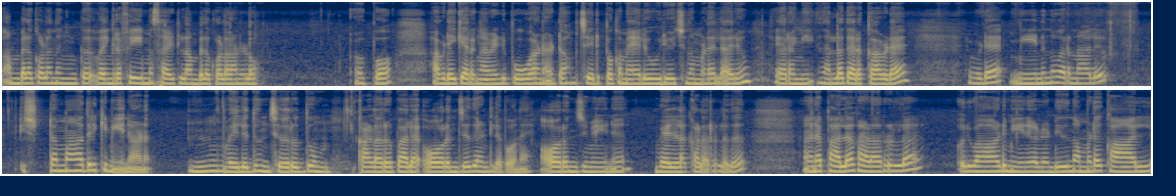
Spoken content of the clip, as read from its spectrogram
അമ്പലക്കുളം നിങ്ങൾക്ക് ഭയങ്കര ഫേമസ് ആയിട്ടുള്ള അമ്പലക്കുളമാണല്ലോ. അപ്പോൾ അവിടേക്ക് ഇറങ്ങാൻ വേണ്ടി പോവുകയാണ് കേട്ടോ. ചെരുപ്പൊക്കെ മേലെ ഊരി വെച്ച് നമ്മളെല്ലാവരും ഇറങ്ങി. നല്ല തിരക്കാണ് അവിടെ. ഇവിടെ മീനെന്ന് പറഞ്ഞാൽ ഇഷ്ടമാതിരിക്ക് മീനാണ്. വലുതും ചെറുതും കളറ് പല ഓറഞ്ച് ഇതുണ്ടല്ലേ പോകുന്നത് ഓറഞ്ച് മീൻ വെള്ള കളറുള്ളത്. അങ്ങനെ പല കളറുള്ള ഒരുപാട് മീനുകളുണ്ട്. ഇത് നമ്മുടെ കാലിൽ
